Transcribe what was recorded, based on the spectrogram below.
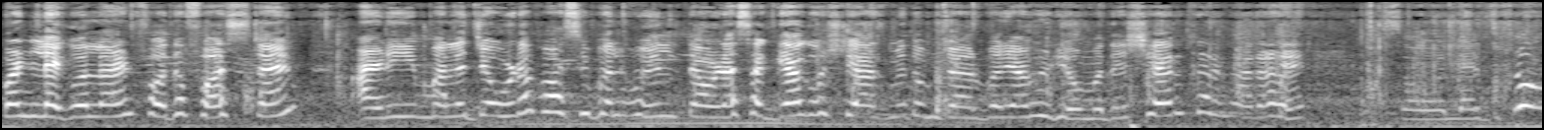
पण Legoland for the first time आणि मला जेवढं पॉसिबल होईल तेवढ्या सगळ्या गोष्टी आज मी तुमच्याबरोबर या व्हिडिओमध्ये शेअर करणार आहे. सो लेट्स गो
